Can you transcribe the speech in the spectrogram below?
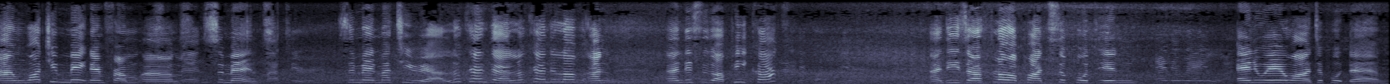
And what you make them from? Um, Cement. cement. Material. Cement material. Look at that. Look at the love and and this is a peacock. Up, yeah. And these are flower pots to put in Anywhere you want. anywhere you want to put them.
